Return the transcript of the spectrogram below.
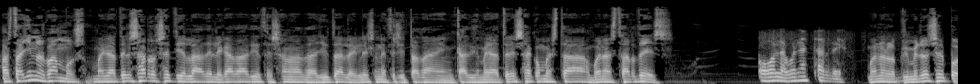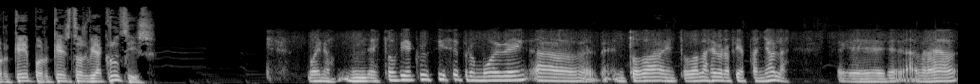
Hasta allí nos vamos. María Teresa Rossetti es la delegada diocesana de Ayuda a la Iglesia Necesitada en Cádiz. María Teresa, ¿cómo está? Buenas tardes. Hola, buenas tardes. Bueno, lo primero es el por qué. ¿Por qué estos Via Crucis? Bueno, estos Via Crucis se promueven ah, en, toda, en toda la geografía española. Eh, habrá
